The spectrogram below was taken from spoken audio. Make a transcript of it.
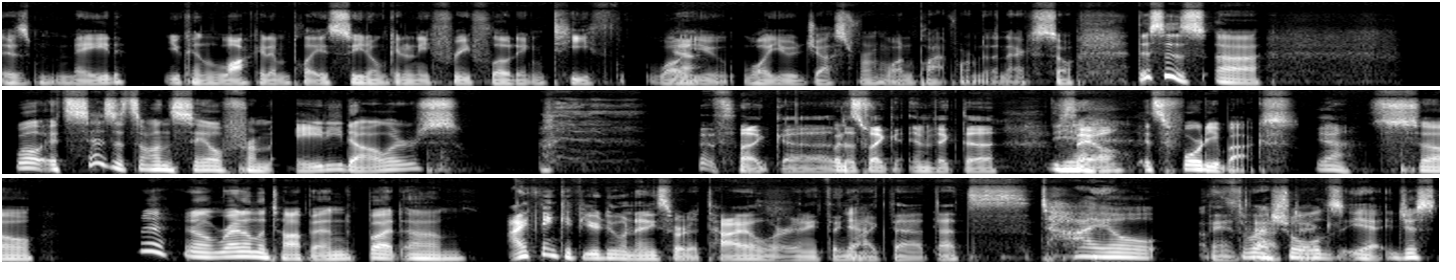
is made, you can lock it in place so you don't get any free floating teeth while Yeah. you while you adjust from one platform to the next. So this is uh, well, it says it's on sale from eighty dollars. it's like uh, But that's it's- like Invicta sale. It's forty bucks. Yeah. So, eh, you know, right on the top end. But um, I think if you're doing any sort of tile or anything Yeah. like that, that's tile Fantastic. thresholds, yeah, just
